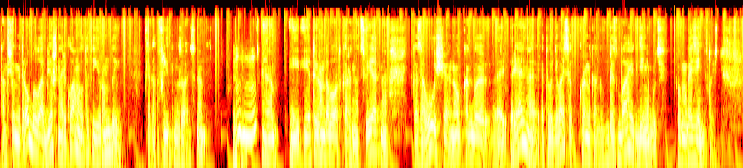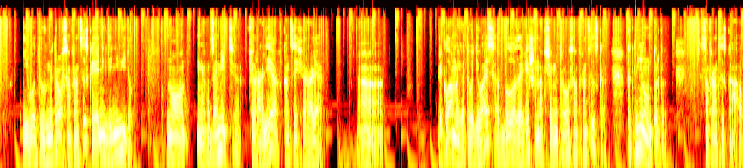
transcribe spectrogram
Там все метро было обвешано рекламой вот этой ерунды. Как она, флип называется, да? Мгм. И, она- и- и эта ерунда была такая разноцветная, такая. Но как бы э, реально этого девайса, кроме как в Best Buy где-нибудь в магазине, то есть. И вот в метро в Сан-Франциско я нигде не видел. Но э, заметьте, в феврале, в конце февраля, а, рекламой этого девайса было завешено все метро Сан-Франциско. Как минимум только Сан-Франциско, а,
